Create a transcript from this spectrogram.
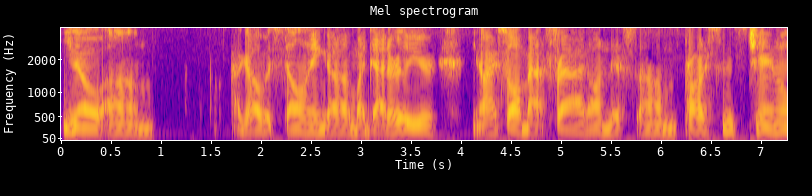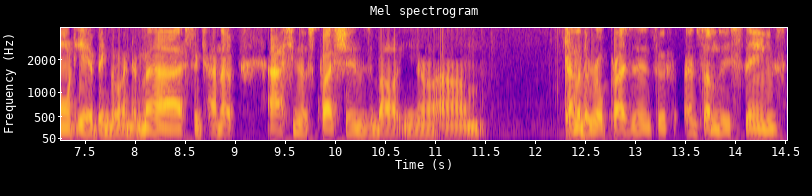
you know, um, like I was telling uh, my dad earlier, you know, I saw Matt Fradd on this um, Protestants channel, and he had been going to mass and kind of asking those questions about, you know, um, kind of the real presence and some of these things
